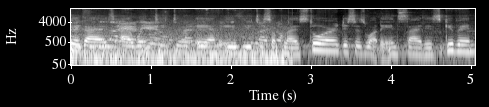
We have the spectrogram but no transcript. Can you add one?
Hey guys, I went into A&A Beauty Supply store. This is what the inside is giving.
